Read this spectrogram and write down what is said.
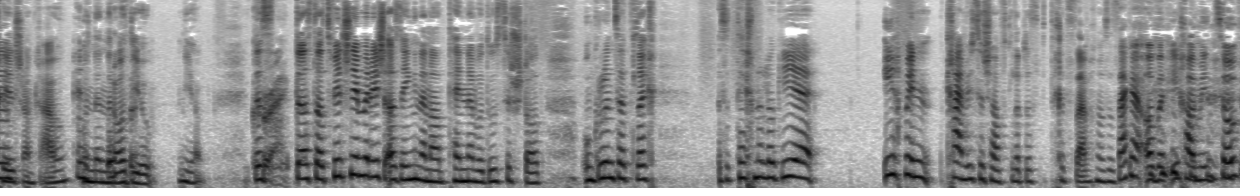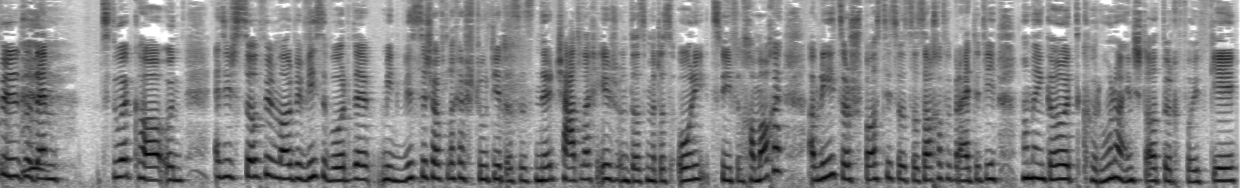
Kühlschrank auch. Ein und ein Ofen. Radio. Ja. Dass, dass das viel schlimmer ist als irgendeine Antenne, die draussen steht. Und grundsätzlich, also Technologien, ich bin kein Wissenschaftler, das will ich jetzt einfach mal so sagen, aber ich habe mit so viel zu dem zu tun gehabt und es ist so viel mal bewiesen worden mit wissenschaftlichen Studien, dass es nicht schädlich ist und dass man das ohne Zweifel kann machen kann. Aber nicht so Spaß, so, so Sachen verbreitet wie, oh mein Gott, Corona entsteht durch 5G,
